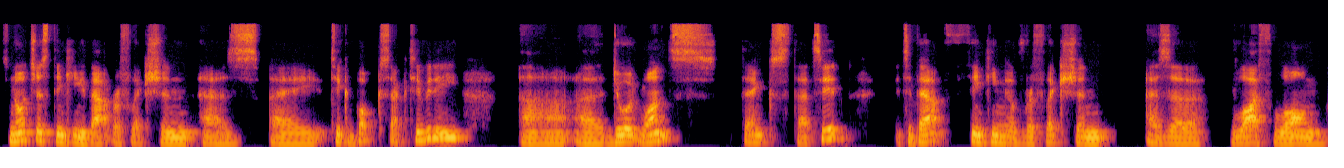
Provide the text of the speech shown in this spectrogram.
It's not just thinking about reflection as a tick box activity, uh, uh, do it once, thanks, that's it. It's about thinking of reflection as a lifelong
